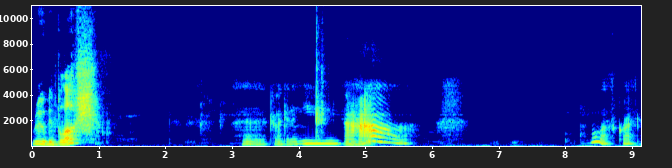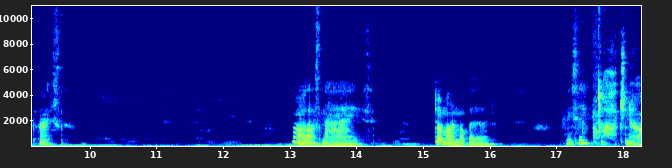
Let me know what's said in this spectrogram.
Ruby Blush. Uh, can I get a new, aha! Oh, that's quite nice. Oh, that's nice. Don't mind my burn. Can you see? Oh, do you know?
